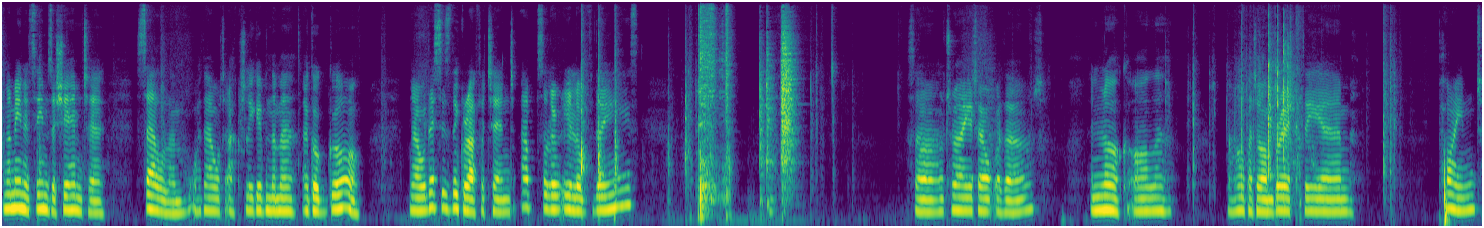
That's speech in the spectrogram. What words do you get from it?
And I mean, it seems a shame to sell them without actually giving them a, a good go. Now this is the Graphitint. Absolutely love these. So I'll try it out with those. And look, all the... I hope I don't break the um, point.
